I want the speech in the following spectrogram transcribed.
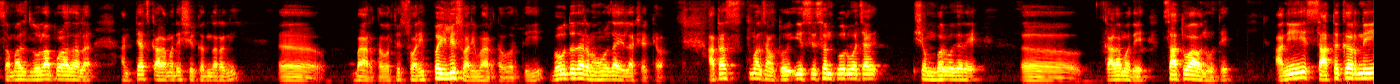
समाज लोलापोळा झाला आणि त्याच काळामध्ये शिकंदरांनी भारतावरती स्वारी पहिली स्वारी भारतावरती ही बौद्ध धर्मामुळे जाईल लक्षात ठेवा. आता तुम्हाला सांगतो इसवी सन पूर्वच्या शंभर वगैरे काळामध्ये सातवाहन होते. आणि सातकर्णी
